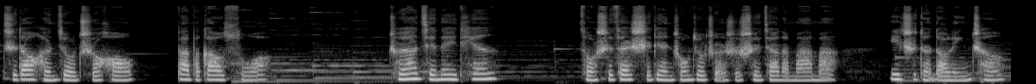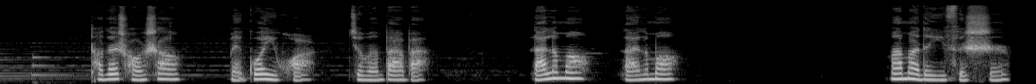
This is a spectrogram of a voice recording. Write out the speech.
直到很久之后，爸爸告诉我，重阳节那天。总是在十点钟就准时睡觉的妈妈，一直等到凌晨，躺在床上，每过一会儿就问爸爸：“来了吗？来了吗？”妈妈的意思是：“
